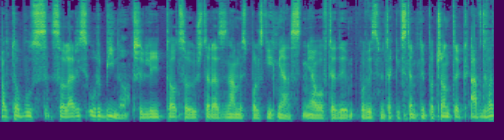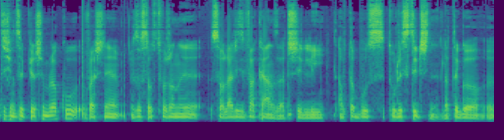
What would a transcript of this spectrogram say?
autobus Solaris Urbino, czyli to, co już teraz znamy z polskich miast. Miało wtedy powiedzmy taki wstępny początek, a w 2001 roku właśnie został stworzony Solaris Vacanza, czyli autobus turystyczny. Dlatego e,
